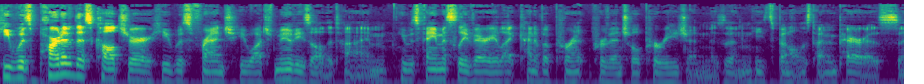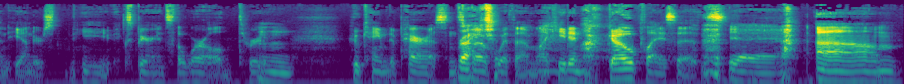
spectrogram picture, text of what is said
he was part of this culture. He was French. He watched movies all the time. He was famously very like kind of a pro- provincial Parisian, as in he spent all his time in Paris and he under he experienced the world through who came to Paris and Right. spoke with him. Like he didn't go places yeah, yeah, yeah. um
